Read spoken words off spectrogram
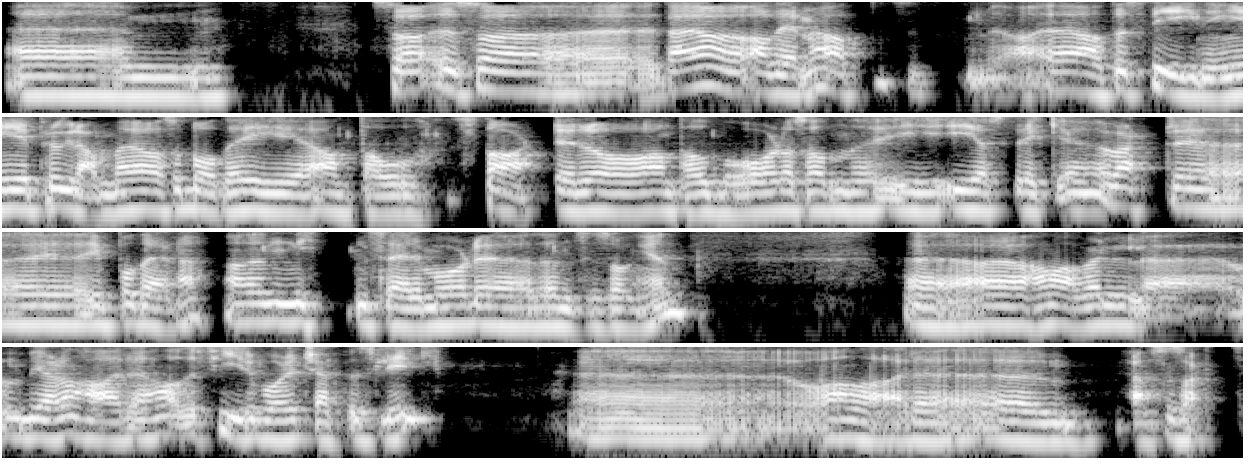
Um, så, så det er jo Ademi det hatt, at, en stigning i programmet, altså både i antall starter og antall mål og sånn i, i Østerrike. Har vært uh, imponerende. Han har 19 seriemål eh, denne sesongen. Uh, han har vel uh, han har? Han hadde fire mål i Champions League. Eh, og han har eh, ja, som sagt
